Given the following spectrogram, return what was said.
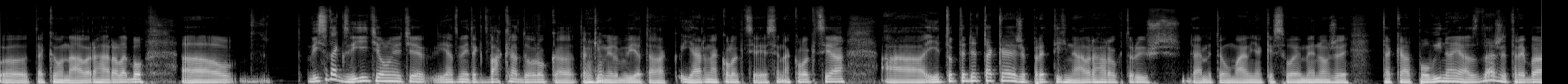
hmm. uh, takého návrhára, lebo uh, vy sa tak zviditeľujete viac menej tak dvakrát do roka, takým uh-huh. je tá jarná kolekcia, jesená kolekcia a je to teda také, že pre tých návrhárov, ktorí už, dajme tomu, majú nejaké svoje meno, že taká povinná jazda, že treba,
